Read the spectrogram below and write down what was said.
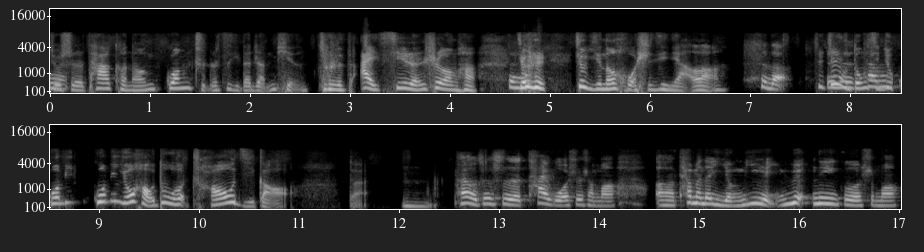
就嗯是他可能光指着自己的人品，就是爱妻人设嘛，就是就已经能火十几年了。是的，就就这种东西，就国民国民友好度超级高。对，嗯，还有就是泰国是什么？呃，他们的营业越那个什么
